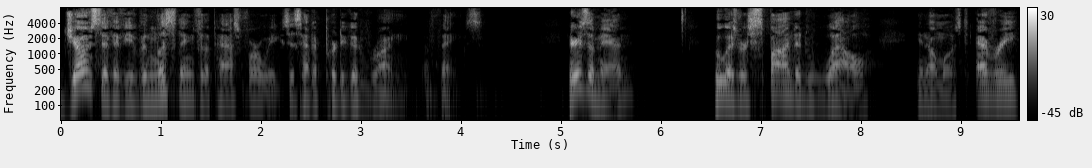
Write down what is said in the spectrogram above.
Joseph, if you've been listening for the past four weeks, has had a pretty good run of things. Here's a man who has responded well in almost every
